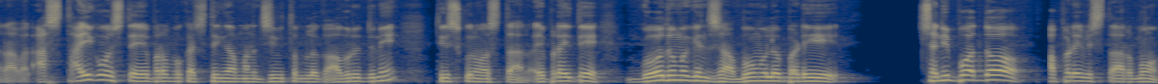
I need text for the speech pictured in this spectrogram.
రావాలి. ఆ స్థాయికి వస్తే ప్రభు ఖచ్చితంగా మన జీవితంలోకి అభివృద్ధిని తీసుకుని వస్తారు. ఎప్పుడైతే గోధుమ గింజ భూమిలో పడి చనిపోద్దో అప్పుడే విస్తారము.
